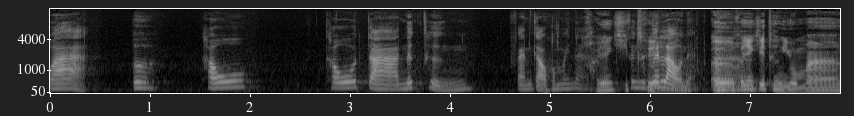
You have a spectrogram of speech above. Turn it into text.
ว่า เออเขาเขาจะนึกถึงแฟนเก่าเขาไม่นานเขายังคิดซึ่งถึงเพื่อนเราเนี่ยเออเขายังคิดถึงอยู่มั้ง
